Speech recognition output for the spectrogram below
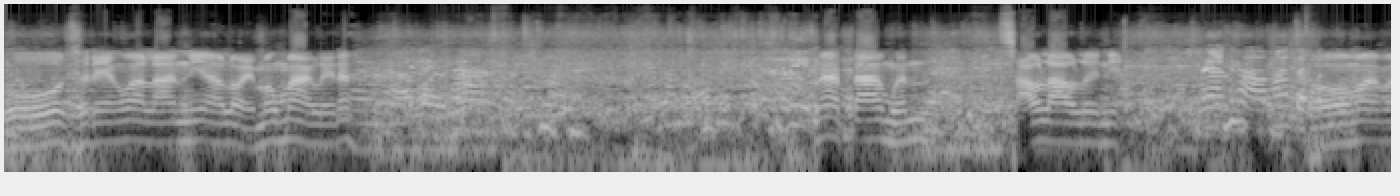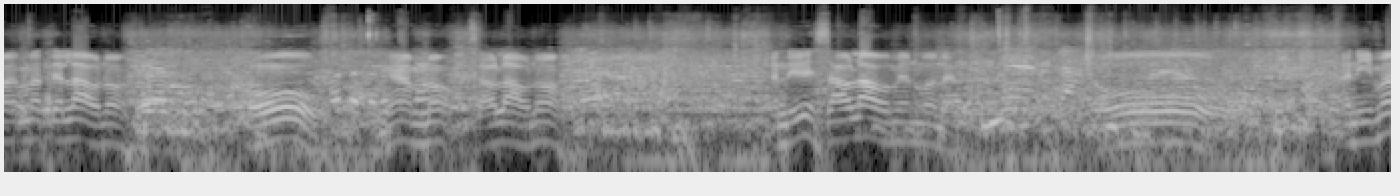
โอ้โห แสดงว่าร้านนี้อร่อยมาก ๆ เลยนะ อร่อยมากหน้าตาเหมือนสาวลาวเลยเนี่ยแม่นค่ะมาจากอ๋อมามามาแต่เล่าวเนาะ แม่นโอ้งามเนาะสาวเล่าวเนาะ อันนี้สาวเล่าวแม่นบ่น่ะแม่นจ้ะโอ้ อันนี้มา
